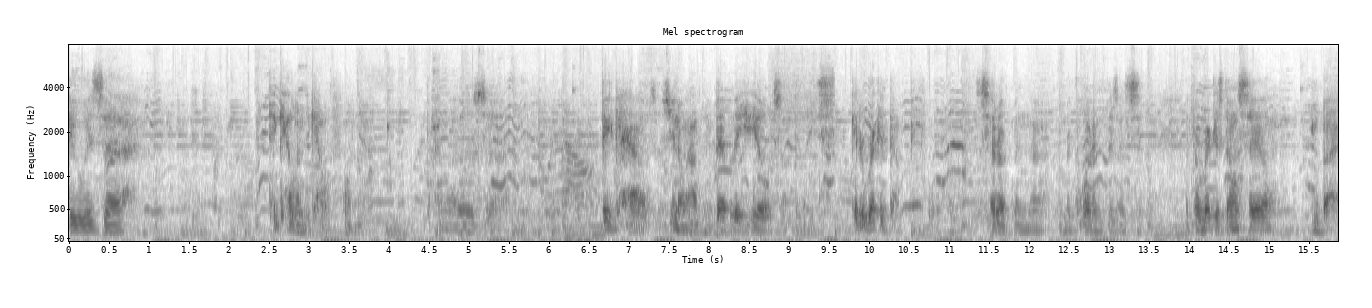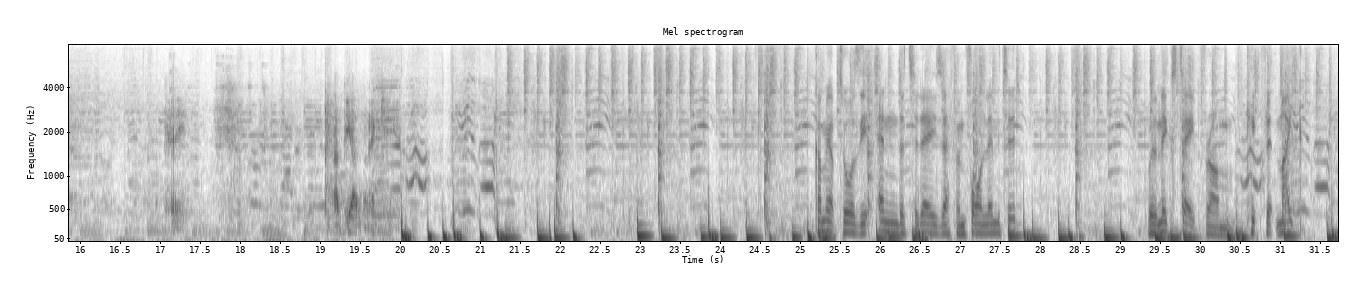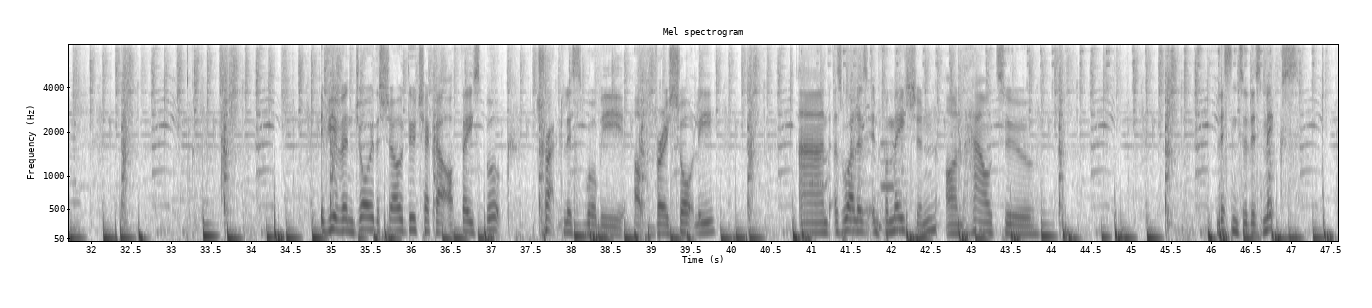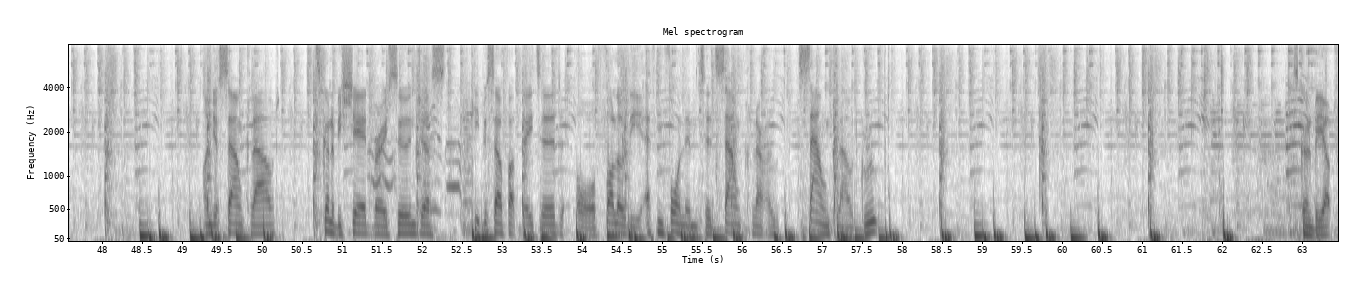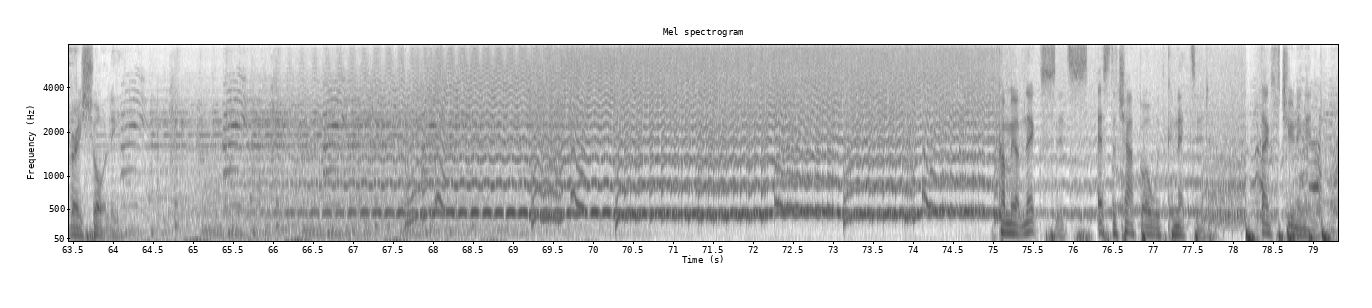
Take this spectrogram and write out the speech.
Do is uh, take Helen to California. Buy one of those uh, big houses, you know, out in Beverly Hills someplace. Get a record company for. Set up in the recording business. If the records don't sell, you buy them. Okay? I'll be out when I can. Coming up towards the end of today's FM4 Unlimited with a mixtape from Kickflip Mike. If you've enjoyed the show, do check out our Facebook. Track list will be up very shortly, and as well as information on how to listen to this mix on your SoundCloud. It's going to be shared very soon. Just keep yourself updated or follow the FM4 Limited SoundCloud SoundCloud group. Going to be up very shortly. Coming up next, it's Esther Chapo with Connected. Thanks for tuning in.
